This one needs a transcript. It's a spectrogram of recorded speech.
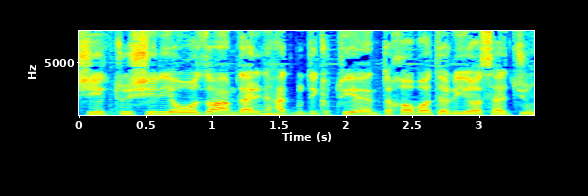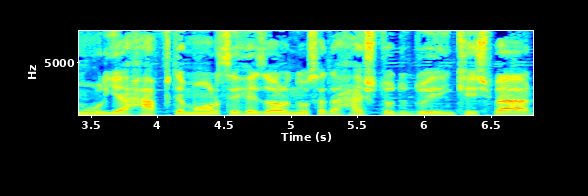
شیر تو شیری اوضاع هم در این حد بوده که توی انتخابات ریاست جمهوری 7 مارس 1982 این کشور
